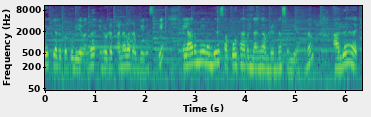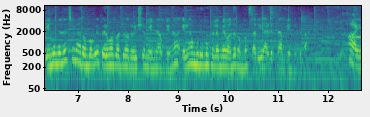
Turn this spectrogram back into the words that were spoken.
வீட்டில் இருக்கக்கூடியவங்க என்னோட கணவர் அப்படின்னு சொல்லி எல்லாருமே வந்து சப்போர்ட்டா இருந்தாங்க அப்படின்னு தான் சொல்லியாகணும் அதை என்ன நினைச்சு நான் ரொம்பவே பெருமைப்படுற ஒரு விஷயம் என்ன அப்படின்னா எல்லா முடிவுகளுமே வந்து ரொம்ப சரியா எடுத்தேன் அப்படின்றது தான். ஹாய்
